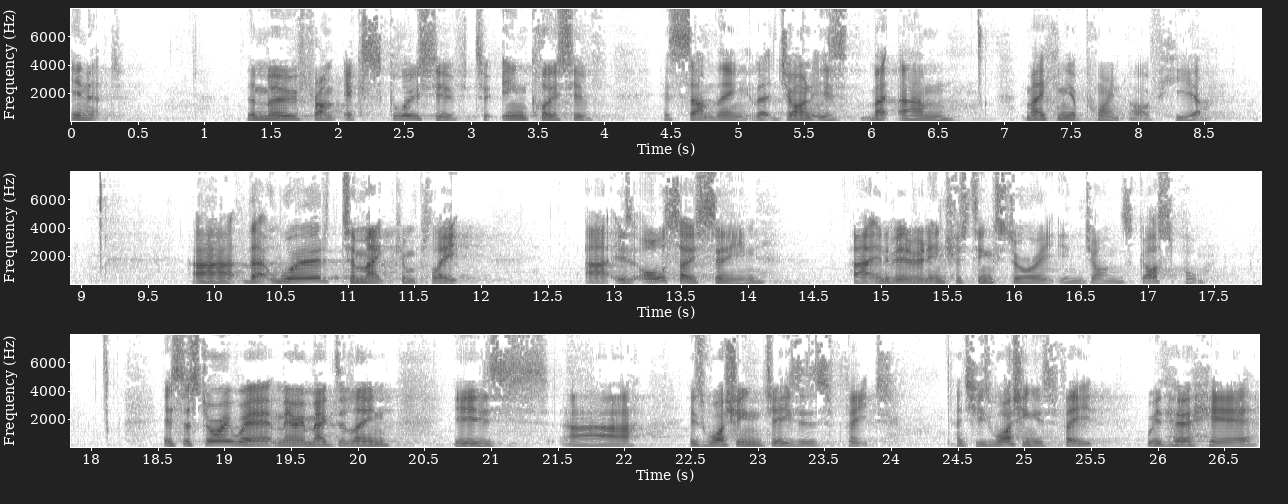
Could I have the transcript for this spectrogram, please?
in it. The move from exclusive to inclusive is something that John is um, making a point of here. Uh, that word to make complete uh, is also seen uh, in a bit of an interesting story in John's Gospel. It's a story where Mary Magdalene is, uh, is washing Jesus' feet. And she's washing his feet with her hair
